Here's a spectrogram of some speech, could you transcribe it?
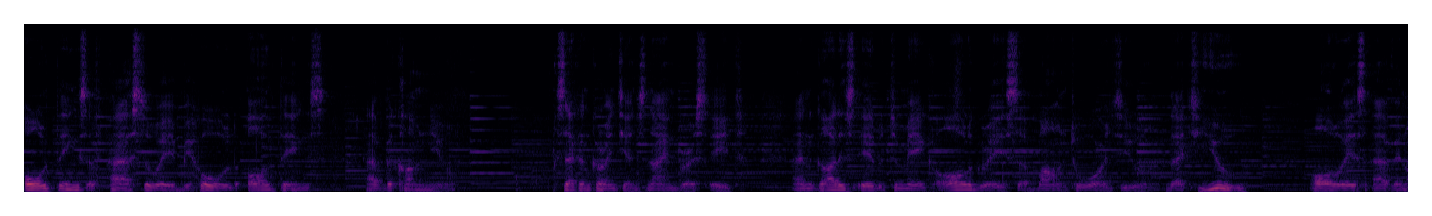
Old things have passed away. Behold, all things have become new. 2 Corinthians 9, verse 8. And God is able to make all grace abound towards you, that you, always having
